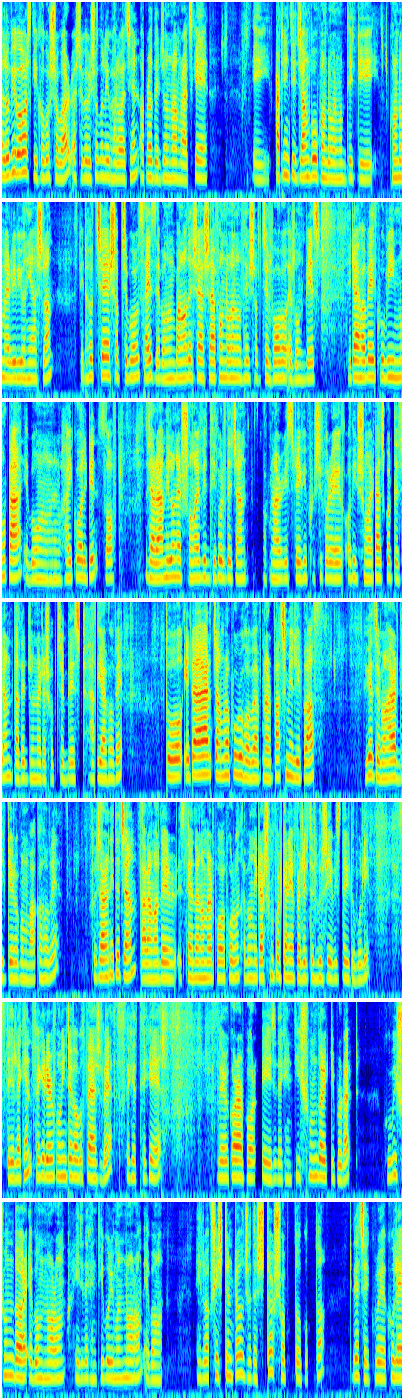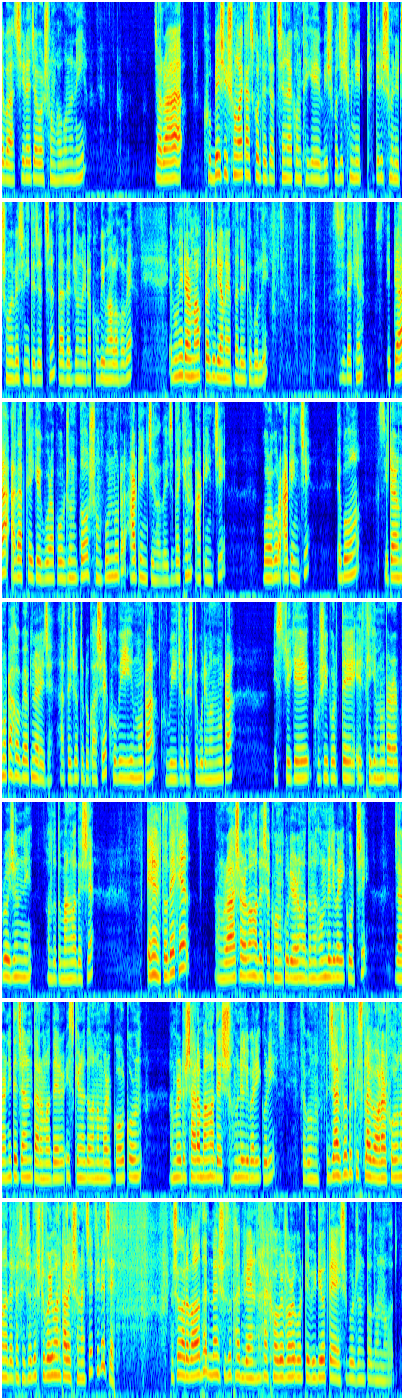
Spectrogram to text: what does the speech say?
Hello viewers কি খবর সবার? আশা করি সকলেই ভালো আছেন। আপনাদের জন্য আমরা আজকে এই আট ইঞ্চি জাম্বো কন্ডোমের মধ্যে একটি কন্ডোমের রিভিউ নিয়ে আসলাম। এটা হচ্ছে সবচেয়ে বড় সাইজ এবং বাংলাদেশে আসা কন্ডোমের মধ্যে সবচেয়ে বড় এবং বেস্ট এটা হবে খুবই মোটা এবং হাই কোয়ালিটির সফট যারা মিলনের সময় বৃদ্ধি করতে চান, আপনার স্ত্রীকে খুশি করে অধিক সময় কাজ করতে চান, তাদের জন্য এটা সবচেয়ে বেস্ট হাতিয়ার হবে। তো এটার চামড়া পুরো হবে আপনার পাঁচ মিলি প্লাস ঠিক আছে? আর দিকটা এরকম বাঁকা হবে। তো যারা নিতে চান, তারা আমাদের নাম্বার কল করুন এবং এটার সম্পর্কে আমি আপনাদের বুঝিয়ে বিস্তারিত বলি। এই লেখেন প্যাকেট এরকম ইন্টার অবস্থায় আসবে। প্যাকেট থেকে বের করার পর এই যে দেখেন কি সুন্দর একটি প্রোডাক্ট খুবই সুন্দর এবং নরম। এই যে দেখেন কি পরিমাণ নরম এবং এই লক সিস্টেমটাও যথেষ্ট শক্তপোক্ত। ঠিক আছে ঘুরে খুলে বা ছিঁড়ে যাওয়ার সম্ভাবনা নেই। যারা খুব বেশি সময় কাজ করতে চাচ্ছেন, এখন থেকে বিশ পঁচিশ মিনিট, তিরিশ মিনিট সময় বেছে নিতে যাচ্ছেন, তাদের জন্য এটা খুবই ভালো হবে। এবং এটার মাপটা যদি আমি আপনাদেরকে বলি দেখেন, এটা আগা থেকে গোড়া পর্যন্ত সম্পূর্ণটা আট ইঞ্চি হবে। যে দেখেন, আট ইঞ্চি বরাবর আট ইঞ্চি। এবং এটার মোটা হবে আপনার এই যে হাতে যতটুকু আসে, খুবই মোটা, খুবই যথেষ্ট পরিমাণ মোটা। স্ত্রীকে খুশি করতে এর থেকে মোটার প্রয়োজন নেই, অন্তত বাংলাদেশে। এ, তো দেখেন, আমরা সারা বাংলাদেশে এখন কুরিয়ারের মাধ্যমে হোম ডেলিভারি করছি। যারা নিতে চান, তারা আমাদের স্ক্রিনে দেওয়া নাম্বার কল করুন। আমরা এটা সারা বাংলাদেশ হোম ডেলিভারি করি। এবং যার যত পিস লাইভে অর্ডার করুন। আমাদের কাছে যথেষ্ট পরিমাণ কালেকশন আছে, ঠিক আছে? তো সবাই ভালো থাকবেন, সুস্থ থাকবেন। দেখা হবে পরবর্তী ভিডিওতে এসে পর্যন্ত ধন্যবাদ।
